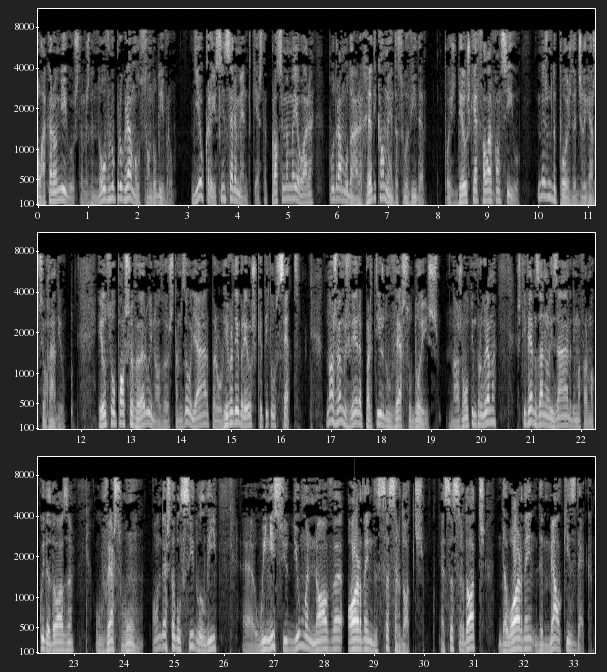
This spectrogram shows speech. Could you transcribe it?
Olá, caro amigo, estamos de novo no programa O Som do Livro. E eu creio sinceramente que esta próxima meia hora poderá mudar radicalmente a sua vida, pois Deus quer falar consigo, mesmo depois de desligar o seu rádio. Eu sou o Paulo Chaveiro e nós hoje estamos a olhar para o livro de Hebreus, capítulo 7. Nós vamos ver a partir do verso 2. Nós no último programa estivemos a analisar de uma forma cuidadosa o verso 1, onde é estabelecido ali uh, o início de uma nova ordem de sacerdotes. A sacerdotes da ordem de Melquisedeque.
